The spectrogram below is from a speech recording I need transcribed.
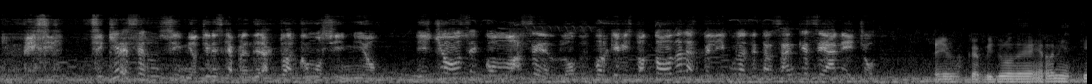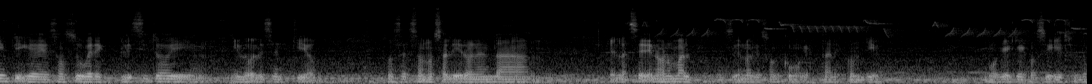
Imbécil, si quieres ser un simio tienes que aprender a actuar como simio. Y yo sé cómo hacerlo porque he visto todas las películas de Tarzán que se han hecho. Hay unos capítulos de Ren y Stimpy que son súper explícitos y, doble sentido. Entonces esos no salieron en la, en la serie normal, sino que son como que están escondidos. Como que hay que conseguírselo.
